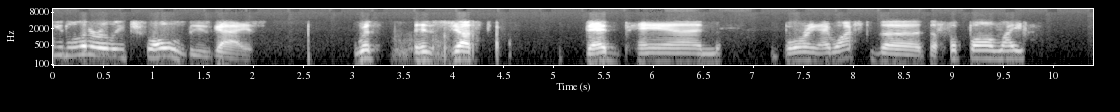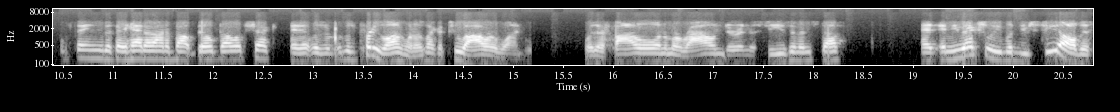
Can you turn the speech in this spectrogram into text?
He literally trolls these guys with his just deadpan, boring. I watched the the football life thing that they had on about Bill Belichick, and it was it was a pretty long one. It was like a two hour one where they're following him around during the season and stuff. And and you actually when you see all this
